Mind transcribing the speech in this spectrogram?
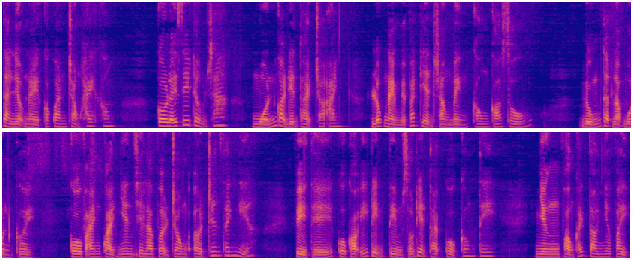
tài liệu này có quan trọng hay không? Cô lấy di động ra, muốn gọi điện thoại cho anh, lúc này mới phát hiện rằng mình không có số. Đúng thật là buồn cười. Cô và anh quả nhiên chỉ là vợ chồng ở trên danh nghĩa. Vì thế cô có ý định tìm số điện thoại của công ty. Nhưng phòng khách to như vậy,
